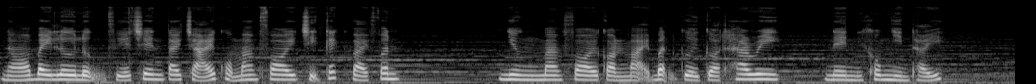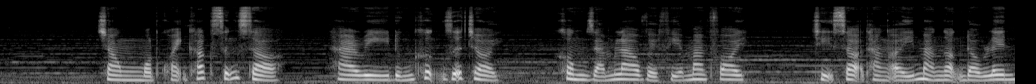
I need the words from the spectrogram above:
Nó bay lơ lửng phía trên tay trái của Malfoy chỉ cách vài phân. Nhưng Malfoy còn mãi bận cười cợt Harry nên không nhìn thấy. Trong một khoảnh khắc sững sờ, Harry đứng khựng giữa trời, không dám lao về phía Malfoy. Chỉ sợ thằng ấy mà ngẩng đầu lên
